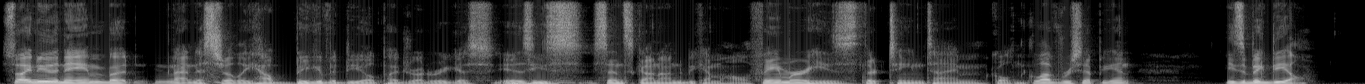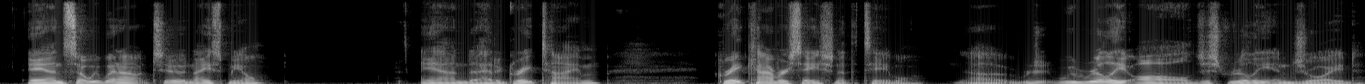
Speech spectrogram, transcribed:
So I knew the name, but not necessarily how big of a deal Pudge Rodriguez is. He's since gone on to become a Hall of Famer. He's 13 time Golden Glove recipient. He's a big deal. And so we went out to a nice meal and had a great time. Great conversation at the table. Uh, we really all just really enjoyed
